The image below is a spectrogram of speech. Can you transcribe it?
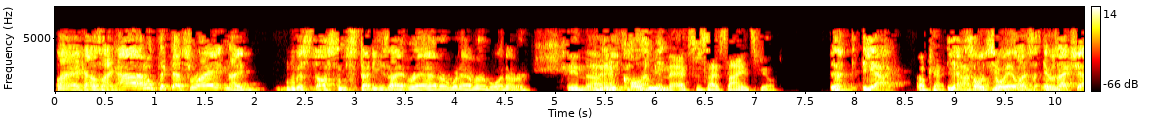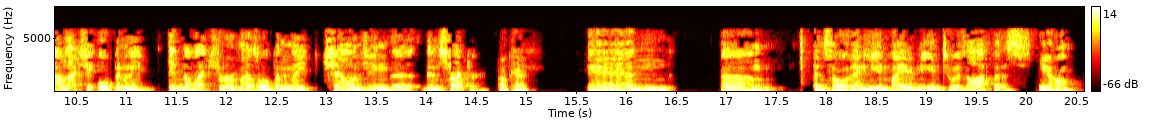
like I was like, ah, I don't think that's right. And I list off some studies I'd read or whatever, whatever. In the, and then he calls me in the exercise science field. Yeah. yeah. Okay. Yeah. So, so it was, it was actually, I was actually openly in the lecture room. I was openly challenging the, the instructor. Okay. And, um, and so then he invited me into his office, you know,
